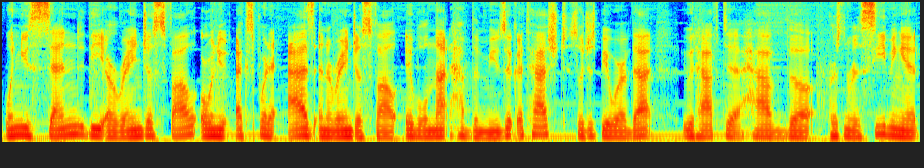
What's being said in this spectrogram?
when you send the arrange.us file or when you export it as an arrange.us file, it will not have the music attached. So just be aware of that. You would have to have the person receiving it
